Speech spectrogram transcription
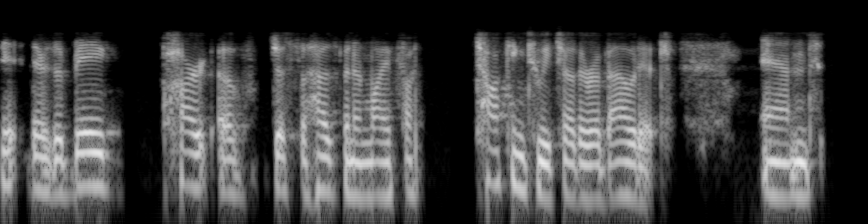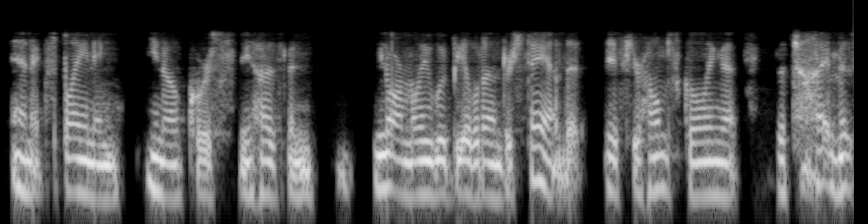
it, there's a big part of just the husband and wife talking to each other about it and, and explaining, you know, of course, the husband normally would be able to understand that if you're homeschooling, that's the time is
